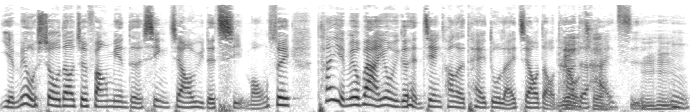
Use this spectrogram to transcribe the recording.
也没有受到这方面的性教育的启蒙，所以她也没有办法用一个很健康的态度来教导她的孩子。嗯，嗯，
